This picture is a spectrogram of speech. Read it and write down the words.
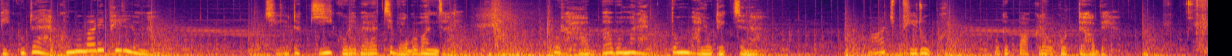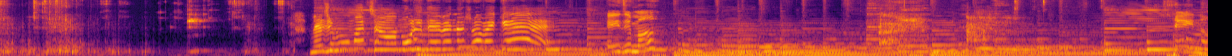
পিকুটা এখনও বাড়ি ফিরলো না। ছেলেটা কি করে বেড়াচ্ছে ভগবান জানে। ওর হাব ভাব আমার একদম ভালো ঠেকছে না। আজ ফিরুক, ওকে পাকড়াও করতে হবে। মেজবুমা চা মুড়ি দেবে না সবাইকে? এই যে মা। এই না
